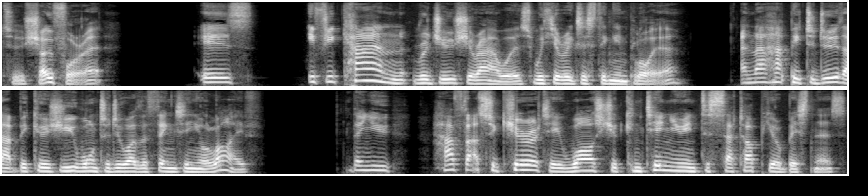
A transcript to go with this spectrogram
to show for it, is if you can reduce your hours with your existing employer, and they're happy to do that because you want to do other things in your life, then you have that security whilst you're continuing to set up your business,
